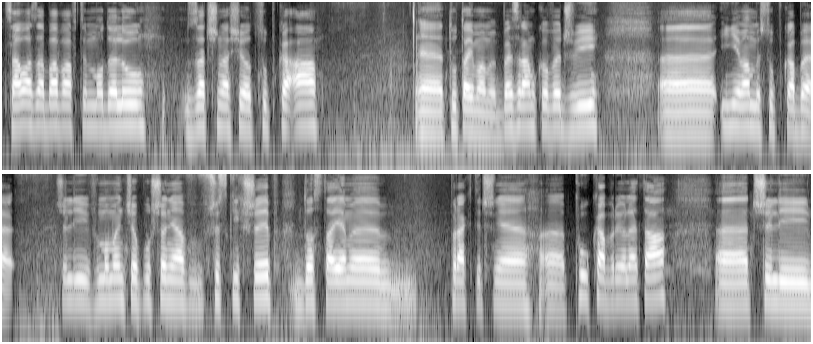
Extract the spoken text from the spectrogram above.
Cała zabawa w tym modelu zaczyna się od słupka A. E, tutaj mamy bezramkowe drzwi e, i nie mamy słupka B, czyli w momencie opuszczenia wszystkich szyb dostajemy praktycznie pół kabrioleta, czyli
